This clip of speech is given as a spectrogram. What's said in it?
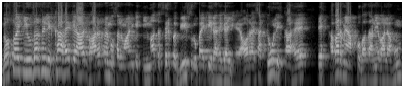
दोस्तों, एक यूज़र ने लिखा है कि आज भारत में मुसलमान की कीमत सिर्फ़ बीस रुपए की रह गई है। और ऐसा क्यों लिखा है? एक खबर मैं आपको बताने वाला हूँ।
